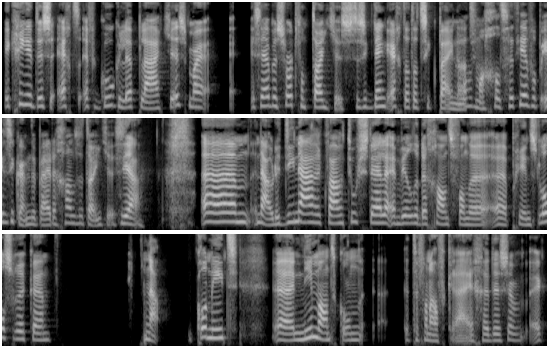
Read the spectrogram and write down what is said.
ik ging het dus echt even googlen, plaatjes. Maar ze hebben een soort van tandjes. Dus ik denk echt dat dat ziek pijn doet. Oh mijn god, zet die even op Instagram erbij, de ganse tandjes. Ja. Ehm, nou, de dienaren kwamen toestellen en wilden de gans van de eh, prins losrukken. Nou, kon niet. Eh, niemand kon het ervan afkrijgen. Dus er, er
